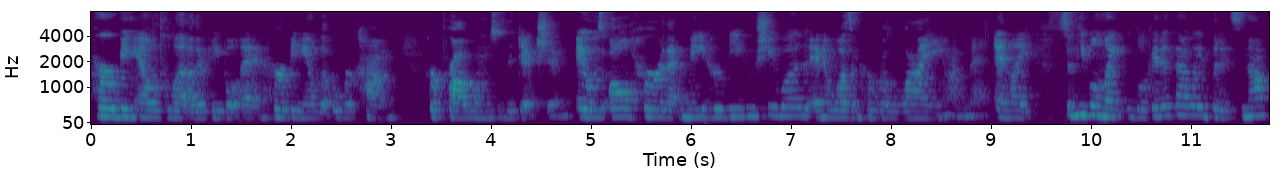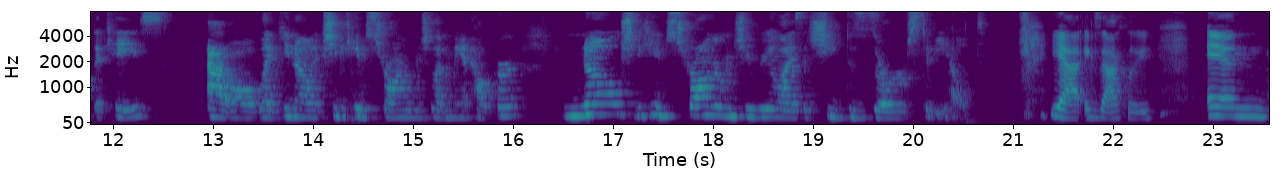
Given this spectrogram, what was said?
her being able to let other people in, her being able to overcome her problems with addiction. It was all her that made her be who she was and it wasn't her relying on men. And like some people might look at it that way, but it's not the case at all. Like, you know, like she became stronger when she let a man help her. No, she became stronger when she realized that she deserves to be helped. Yeah, exactly. And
